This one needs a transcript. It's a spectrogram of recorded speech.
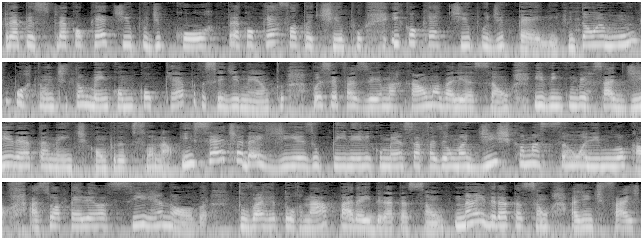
para qualquer tipo de cor, para qualquer fototipo e qualquer tipo de pele. Então, é muito importante também, como qualquer procedimento, você fazer, marcar uma avaliação e vir conversar diretamente com o profissional. Em 7 a 10 dias, o peeling ele começa a fazer uma descamação ali no local local. A sua pele ela se renova. Tu vai retornar para a hidratação. Na hidratação, a gente faz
